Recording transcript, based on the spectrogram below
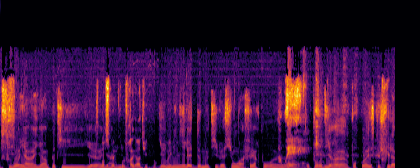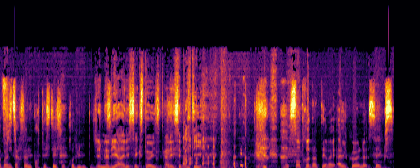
Souvent, il y a, il y a un petit. il y a- Je pense y a même qu'on le fera gratuitement. Il y a une Oui. mini lettre de motivation à faire pour, euh, Ah ouais. pour, pour dire euh, pourquoi est-ce que je suis la bonne personne pour tester ce produit. Donc, J'aime la bière et les sex toys. Allez, c'est parti. Centre d'intérêt, alcool, sexe.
